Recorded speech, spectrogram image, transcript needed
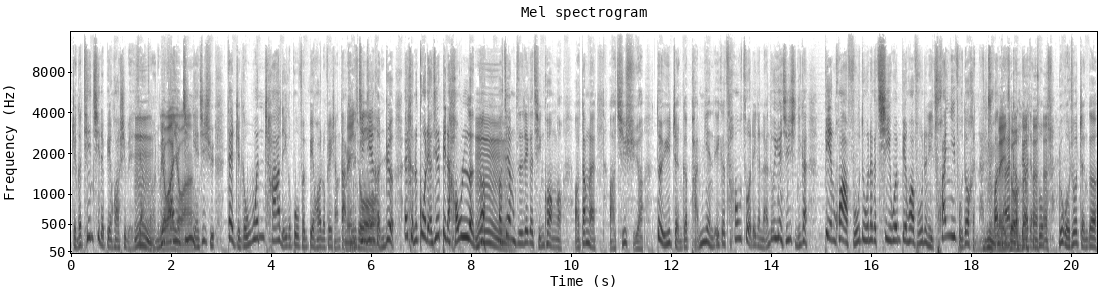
整个天气的变化是不是这样子？嗯、你没有发现今年其实在整个温差的一个部分变化都非常大，可能今天很热，哎，可能过两天就变得好冷了、嗯、啊，这样子的一个情况哦。啊，当然啊，其实啊，对于整个盘面的一个操作的一个难度，因为其实你看变化幅度，那个气温变化幅度，你穿衣服都很难穿，那、嗯、更不要讲说，如果说整个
